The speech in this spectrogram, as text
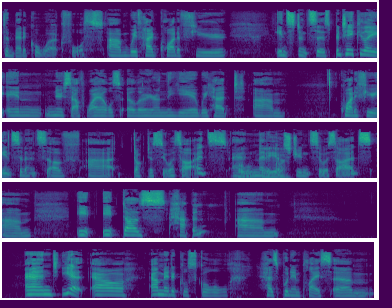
the medical workforce. Um, we've had quite a few instances, particularly in New South Wales earlier in the year. We had um, quite a few incidents of uh, doctor suicides and Oh, medical dear. student suicides. Um, it it does happen. Um, and yeah, our our medical school has put in place um,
